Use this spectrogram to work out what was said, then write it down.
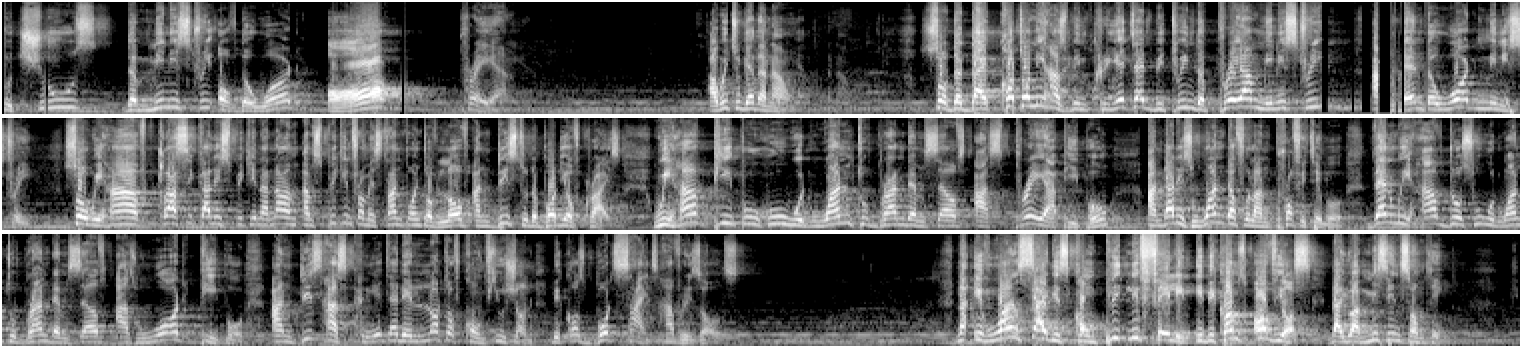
to choose the ministry of the word or prayer. Are we together now? So the dichotomy has been created between the prayer ministry and then the word ministry. So we have classically speaking, and now I'm, I'm, speaking from a standpoint of love and this to the body of Christ. We have people who would want to brand themselves as prayer people and that is wonderful and profitable. Then we have those who would want to brand themselves as word people. And this has created a lot of confusion because both sides have results. Now if one side is completely failing it becomes obvious that you are missing something.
